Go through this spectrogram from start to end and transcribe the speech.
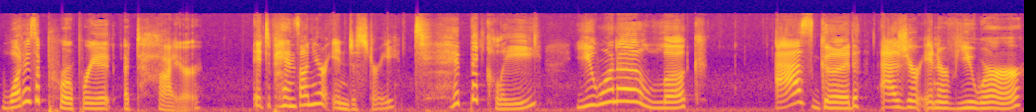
what is appropriate attire? It depends on your industry. Typically, you want to look as good as your interviewer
